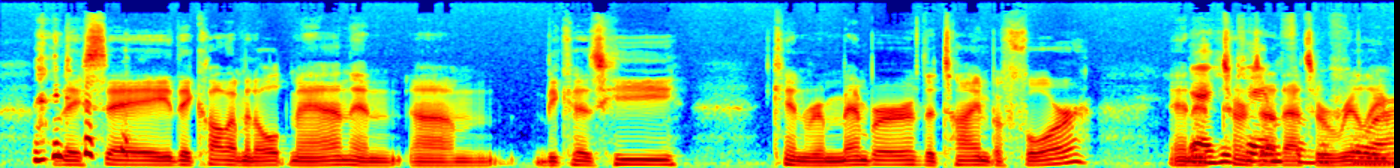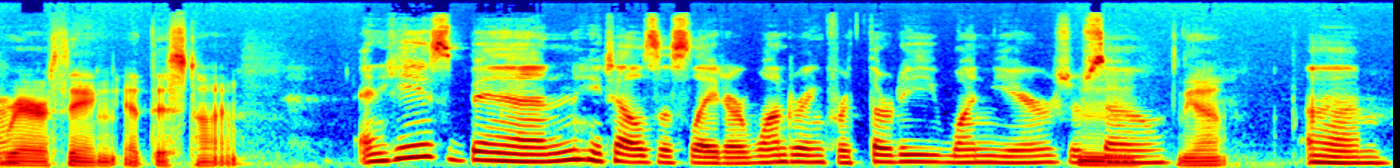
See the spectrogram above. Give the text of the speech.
they say they call him an old man, and um, because he can remember the time before, and Yeah, it turns out that's a really before. rare thing at this time. And he's been, he tells us later, wandering for 31 years or Mm. so, Yeah, um,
